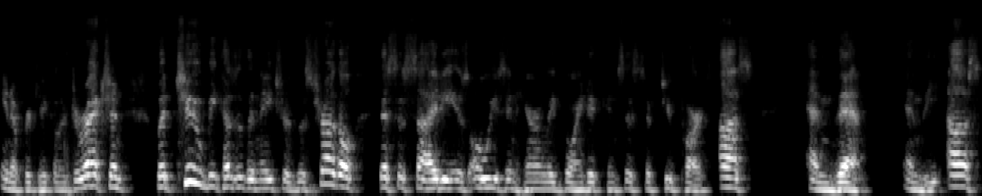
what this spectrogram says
in a particular direction. But two, because of the nature of the struggle, that society is always inherently going to consist of two parts us and them. And the us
